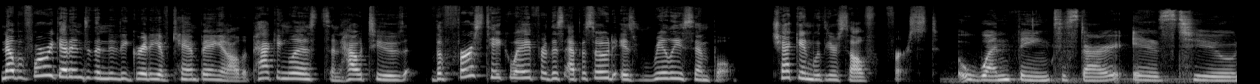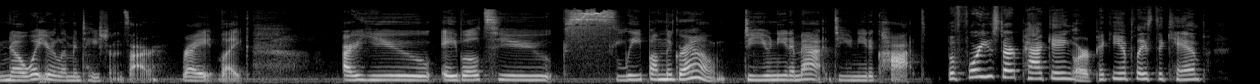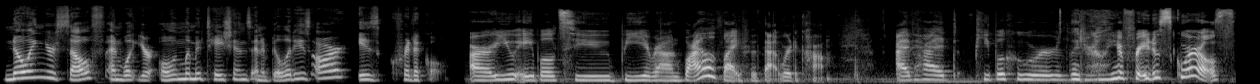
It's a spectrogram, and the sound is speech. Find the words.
Now, before we get into the nitty gritty of camping and all the packing lists and how to's, the first takeaway for this episode is really simple check in with yourself first. One thing to start is to know what your limitations are, right? Like, are you able to sleep on the ground? Do you need a mat? Do you need a cot? Before you start packing or picking a place to camp, knowing yourself and what your own limitations and abilities are is critical. Are you able to be around wildlife if that were to come? I've had people who were literally afraid of squirrels.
